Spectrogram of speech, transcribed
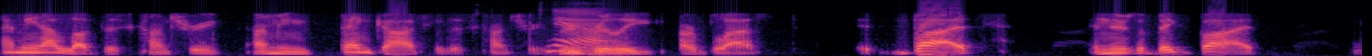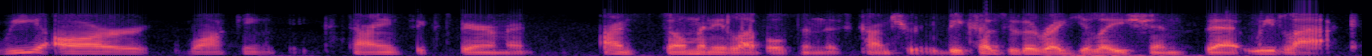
I mean, I love this country. I mean, thank God for this country. Yeah. We really are blessed. But, and there's a big but, we are walking science experiments on so many levels in this country because of the regulations that we lack.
